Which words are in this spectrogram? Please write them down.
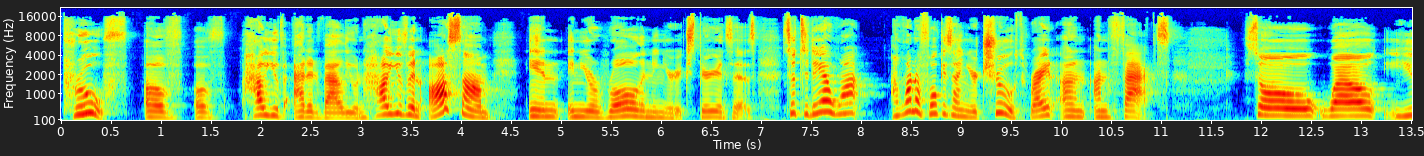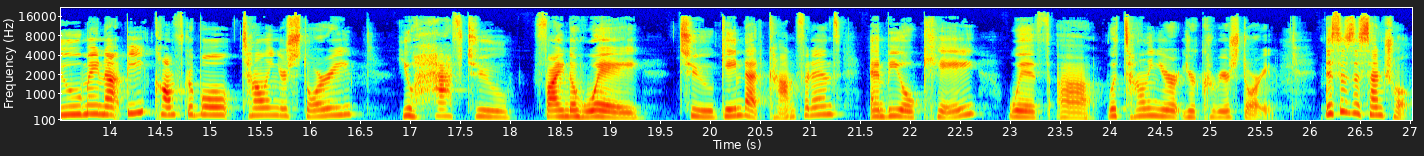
proof of of how you've added value and how you've been awesome in in your role and in your experiences. So today I want I want to focus on your truth, right? On on facts. So while you may not be comfortable telling your story, you have to find a way to gain that confidence and be okay with uh, with telling your your career story. This is essential.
